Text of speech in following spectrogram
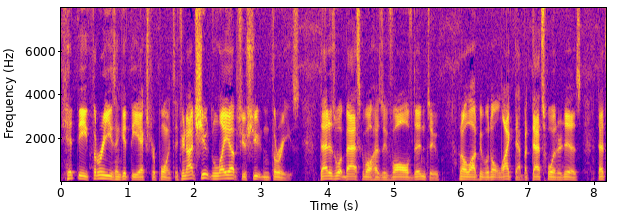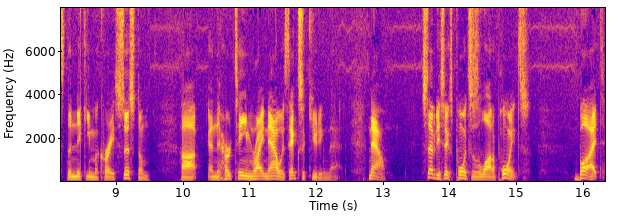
Hit the threes and get the extra points. If you're not shooting layups, you're shooting threes. That is what basketball has evolved into. I know a lot of people don't like that, but that's what it is. That's the Nikki McCray system, uh, and her team right now is executing that. Now, 76 points is a lot of points, but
